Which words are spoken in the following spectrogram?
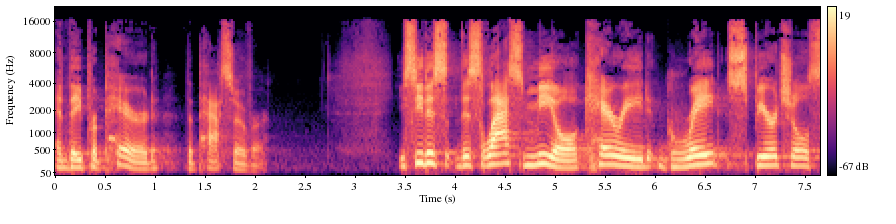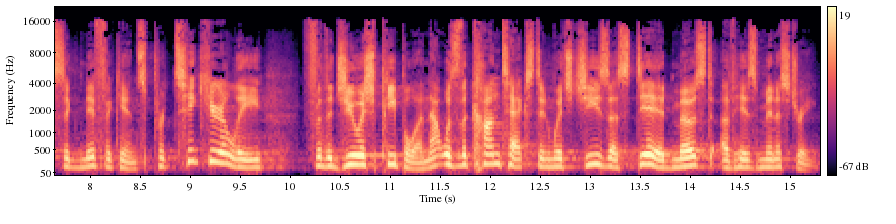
and they prepared the Passover. You see, this, this last meal carried great spiritual significance, particularly for the Jewish people, and that was the context in which Jesus did most of his ministry.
